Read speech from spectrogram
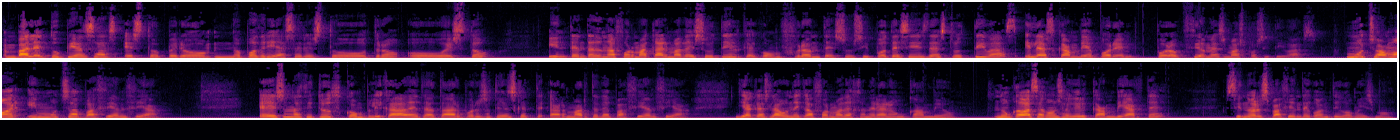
vale, tú piensas esto, pero ¿no podría ser esto otro o esto? Intenta de una forma calma y sutil que confronte sus hipótesis destructivas y las cambie por, por opciones más positivas. Mucho amor y mucha paciencia. Es una actitud complicada de tratar, por eso tienes que armarte de paciencia, ya que es la única forma de generar un cambio. Nunca vas a conseguir cambiarte si no eres paciente contigo mismo.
